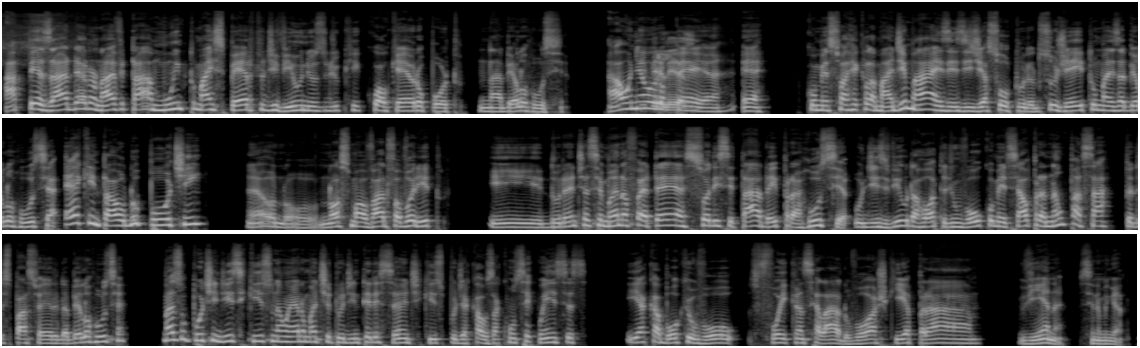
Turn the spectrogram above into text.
Apesar da aeronave estar muito mais perto de Vilnius do que qualquer aeroporto na Bielorrússia. A União. Europeia é começou a reclamar demais, exigir a soltura do sujeito, mas a Bielorrússia é quintal do Putin, né, o, no- nosso malvado favorito. E durante a semana foi até solicitado aí para a Rússia o desvio da rota de um voo comercial para não passar pelo espaço aéreo da Bielorrússia, mas o Putin disse que isso não era uma atitude interessante, que isso podia causar consequências e acabou que o voo foi cancelado. O voo acho que ia para Viena, se não me engano.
